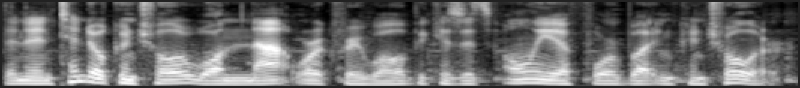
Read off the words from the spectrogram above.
the Nintendo controller will not work very well because it's only a 4 button controller.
